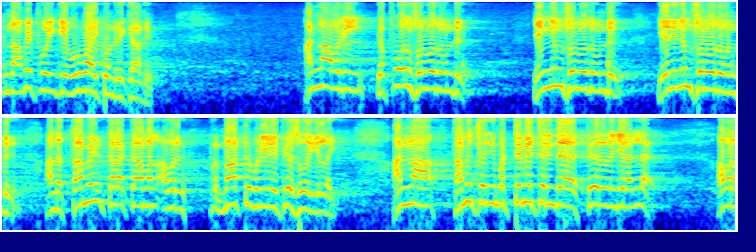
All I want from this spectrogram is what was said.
இந்த அமைப்பு இங்கே உருவாகி கொண்டிருக்கிறது. அண்ணா அவர்கள் எப்போதும் சொல்வது உண்டு. எங்கும் சொல்வது உண்டு. எதிலும் சொல்வது உண்டு. அந்த தமிழ் கலக்காமல் அவர் மாற்று மொழியிலே பேசுவது இல்லை. அண்ணா தமிழ் தெரி மட்டுமே தெரிந்த பேரறிஞர் அல்ல. அவர்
